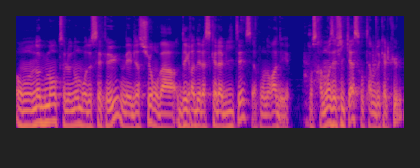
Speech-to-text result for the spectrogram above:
on augmente le nombre de CPU, mais bien sûr on va dégrader la scalabilité, c'est-à-dire qu'on on sera moins efficace en termes de calcul.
